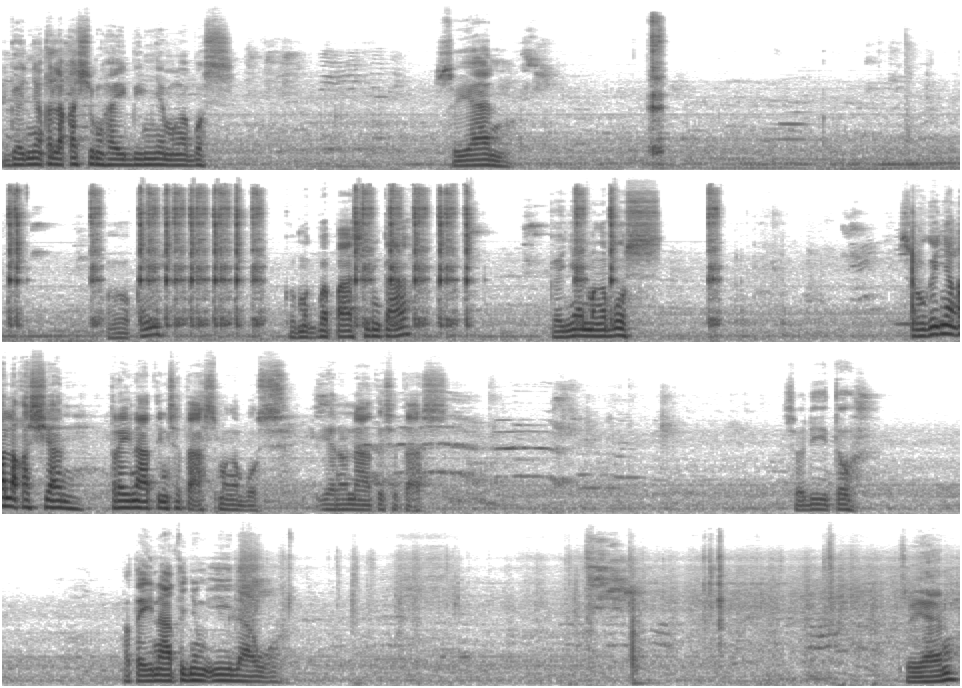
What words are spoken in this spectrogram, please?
Ganyan kalakas yung high beam niya mga boss So yan. Okay. Kung magpapassing ka, ganyan mga boss. So ganyan kalakas yan. Try natin sa taas mga boss. Iano natin sa taas. So dito. Patayin natin yung ilaw. So yan.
